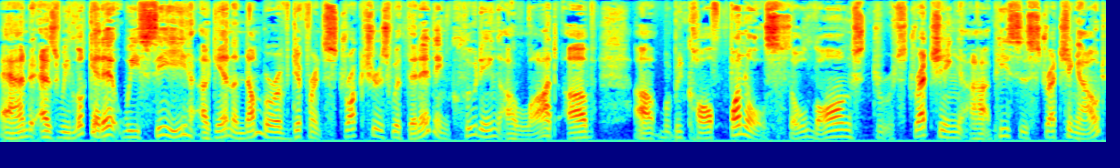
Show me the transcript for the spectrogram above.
And as we look at it, we see again a number of different structures within it, including a lot of uh, what we call funnels. So long st stretching uh, pieces stretching out.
